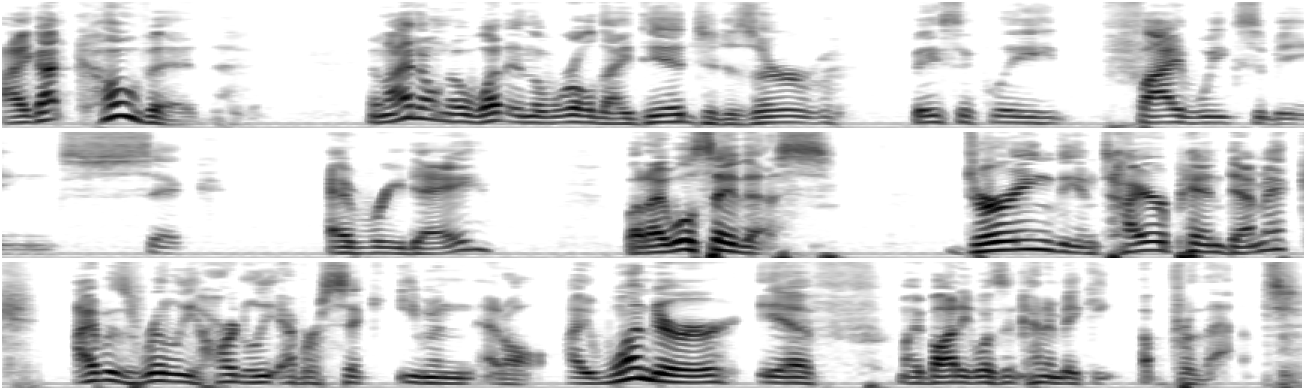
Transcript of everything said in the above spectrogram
I got COVID. And I don't know what in the world I did to deserve basically five weeks of being sick every day. But I will say this during the entire pandemic, I was really hardly ever sick even at all. I wonder if my body wasn't kind of making up for that.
